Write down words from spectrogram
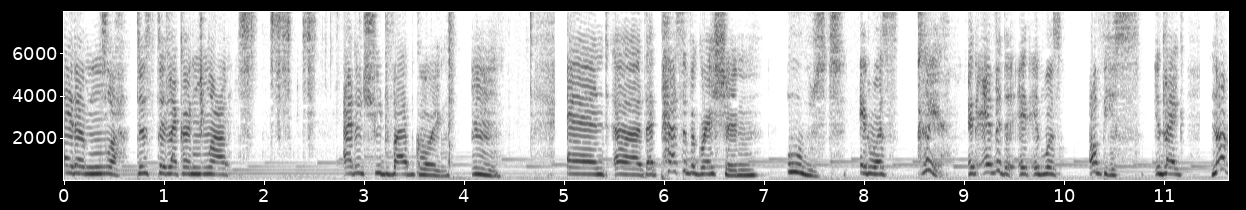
had a just like a attitude vibe going, mm. and uh, that passive aggression oozed. It was clear. It evident. It, it was obvious. It, like, not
